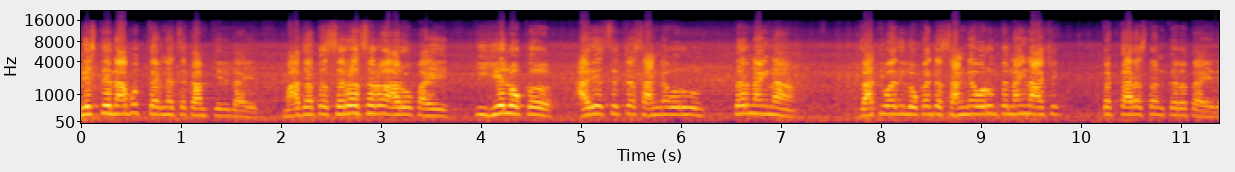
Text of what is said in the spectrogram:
नेस्ते नाबूद करण्याचं काम केलेलं आहे. माझा तर सरळ सरळ आरोप आहे की हे लोक आर एस एसच्या सांगण्यावरून तर नाही ना जातीवादी लोकांच्या सांगण्यावरून तर नाही ना असे कट कारस्थान करत आहेत.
